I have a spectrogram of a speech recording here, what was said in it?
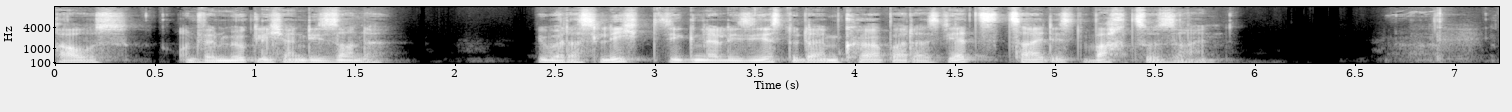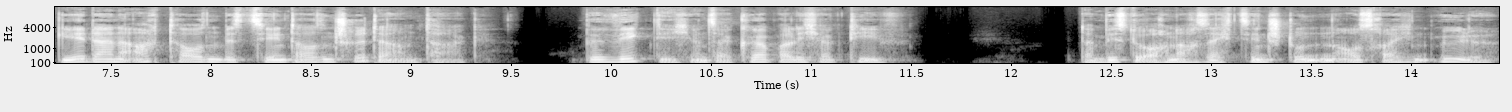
raus und wenn möglich an die Sonne. Über das Licht signalisierst du deinem Körper, dass jetzt Zeit ist, wach zu sein. Gehe deine 8000 bis 10.000 Schritte am Tag. Beweg dich und sei körperlich aktiv. Dann bist du auch nach 16 Stunden ausreichend müde.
